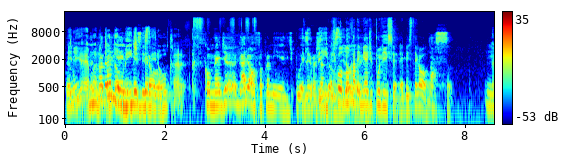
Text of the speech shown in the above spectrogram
Eu ele não, é, mano, totalmente besterol. besterol. cara. Comédia galhofa pra mim, ele, tipo, ele é bem Tipo, Locademia de Polícia, é besterol. Nossa. Não,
